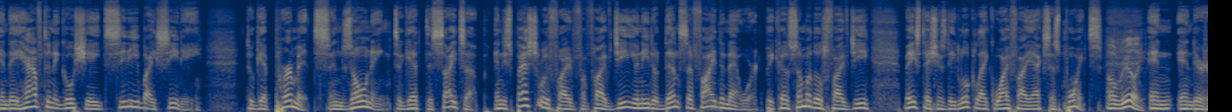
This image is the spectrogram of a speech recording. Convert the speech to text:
and they have to negotiate city by city to get permits and zoning to get the sites up. And especially for for 5G, you need to densify the network because some of those 5G base stations they look like Wi-Fi access points Oh, really? and and they're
